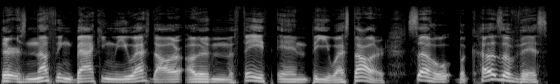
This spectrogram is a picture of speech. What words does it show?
there is nothing backing the US dollar other than the faith in the US dollar. So because of this,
